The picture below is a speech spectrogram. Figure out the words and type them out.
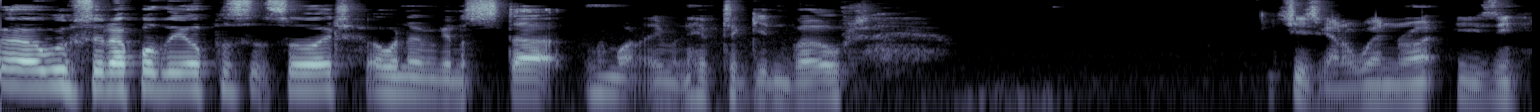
Uh, we'll set up on the opposite side. I wasn't even going to start. We might not even have to get involved. She's going to win, right? Easy.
